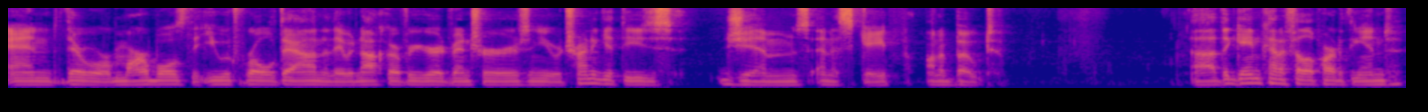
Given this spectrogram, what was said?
and there were marbles that you would roll down, and they would knock over your adventurers, and you were trying to get these gems and escape on a boat. Uh, the game kind of fell apart at the end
